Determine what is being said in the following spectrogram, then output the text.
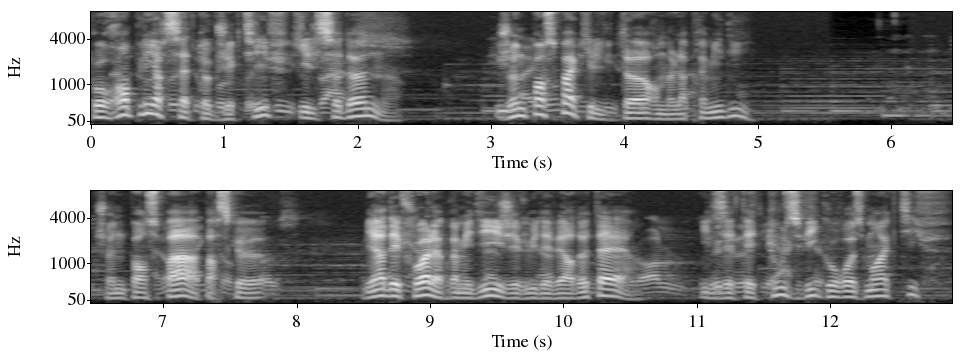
Pour remplir cet objectif, il se donne. Je ne pense pas qu'il dorme l'après-midi. Je ne pense pas parce que bien des fois l'après-midi j'ai vu des vers de terre, ils étaient tous vigoureusement actifs.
